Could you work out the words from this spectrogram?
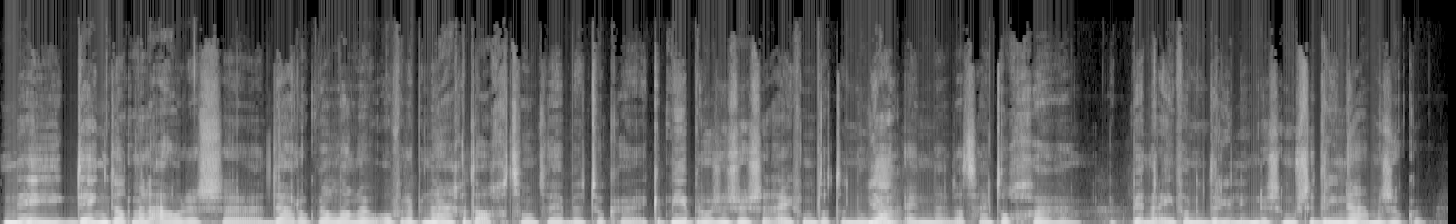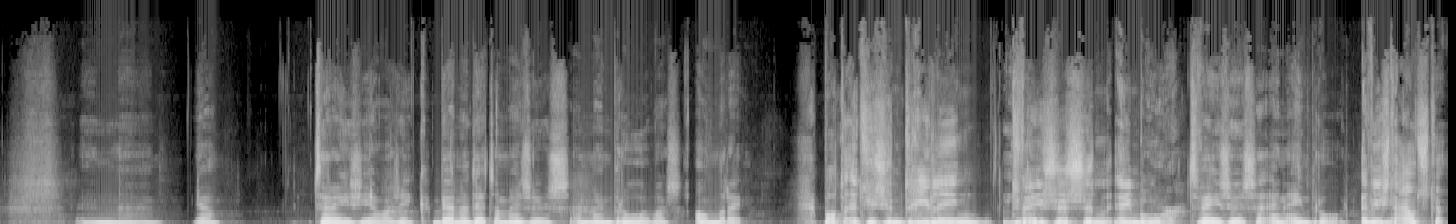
Nee, ik denk dat mijn ouders eh, daar ook wel lang over hebben nagedacht. Want we hebben natuurlijk, eh, ik heb meer broers en zussen, even om dat te noemen. Ja. En eh, dat zijn toch, ik ben er een van de drieling, dus we moesten drie namen zoeken. En ja, Theresia was ik, Bernadette mijn zus en mijn broer was André. Want het is een drieling, twee zussen, één broer. Twee zussen en één broer. En wie is de oudste?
